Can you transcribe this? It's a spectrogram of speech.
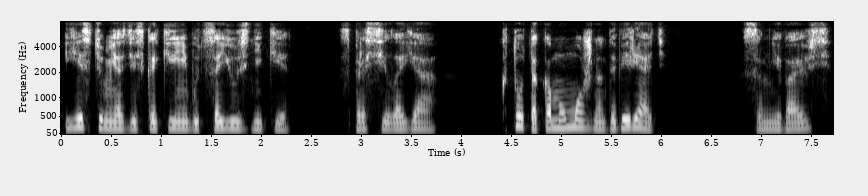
«Есть у меня здесь какие-нибудь союзники?» — спросила я. «Кто-то, кому можно доверять?» Сомневаюсь,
